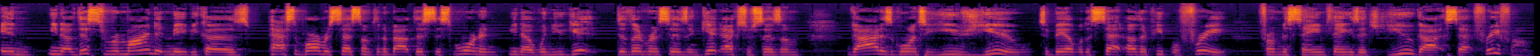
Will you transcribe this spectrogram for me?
And, you know, this reminded me because Pastor Barbara said something about this this morning. You know, when you get deliverances and get exorcism, God is going to use you to be able to set other people free from the same things that you got set free from.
